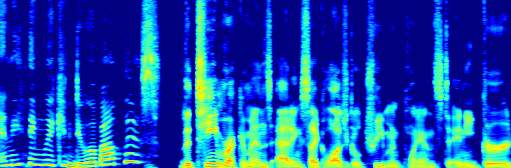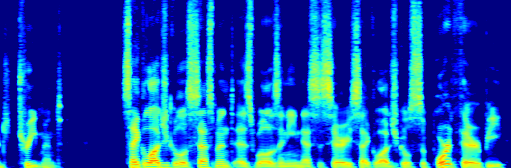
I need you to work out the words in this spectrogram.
anything we can do about this? The team recommends adding psychological treatment plans to any GERD treatment. Psychological assessment, as well as any necessary psychological support therapy,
